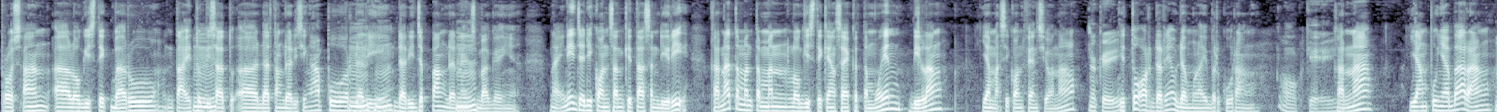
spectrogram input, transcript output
Perusahaan uh, logistik baru, entah itu bisa tu- uh, datang dari Singapura, dari dari Jepang dan lain sebagainya. Nah, ini jadi concern kita sendiri karena teman-teman logistik yang saya ketemuin bilang ya masih konvensional, Oke. itu ordernya udah mulai berkurang. Oke. Karena yang punya barang,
